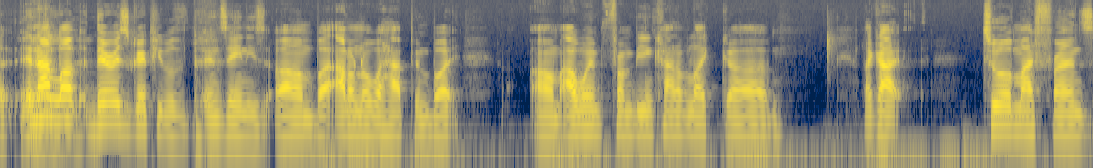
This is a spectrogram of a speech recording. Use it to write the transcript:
uh, and I love there is great people in Zanies. Um, but I don't know what happened. But um, I went from being kind of like uh, like I, two of my friends,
